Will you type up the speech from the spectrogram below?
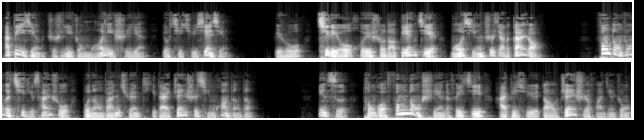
它毕竟只是一种模拟实验，有其局限性，比如气流会受到边界模型支架的干扰。风洞中的气体参数不能完全替代真实情况等等，因此通过风洞实验的飞机还必须到真实环境中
